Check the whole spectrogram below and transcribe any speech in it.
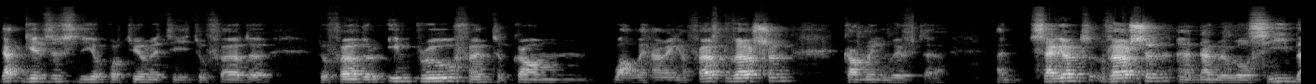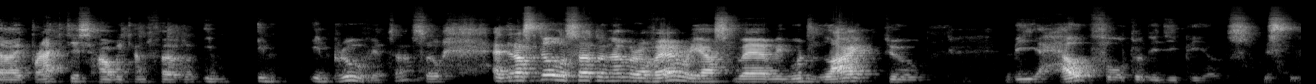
that gives us the opportunity to further to further improve and to come well we're having a first version coming with the, a second version and then we will see by practice how we can further Im, Im, improve it huh? so and there are still a certain number of areas where we would like to be helpful to the DPOs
